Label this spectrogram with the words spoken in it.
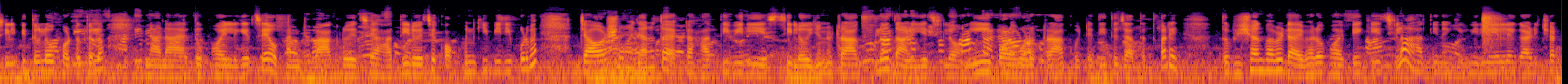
শিল্পী তোলো, ফটো তোলো। না না, এত ভয় লেগেছে, ওখানে বাঘ রয়েছে, হাতি রয়েছে, কখন কি বেরিয়ে পড়বে? যাওয়ার সময় জানো তো, একটা হাতি বেরিয়ে এসেছিল, ওই জন্য ট্রাকগুলো দাঁড়িয়েছিল, অনেক বড় বড় ট্রাক, ওইটা দিয়ে তো যাতায়াত করে। তো ভীষণভাবে ড্রাইভারও ভয় পেয়ে গিয়েছিল, হাতি নাকি বেরিয়ে এলে গাড়ি চট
